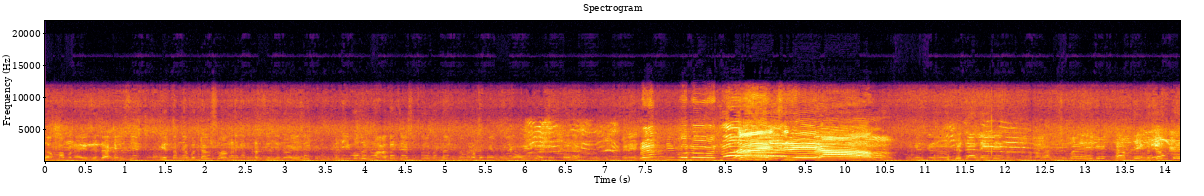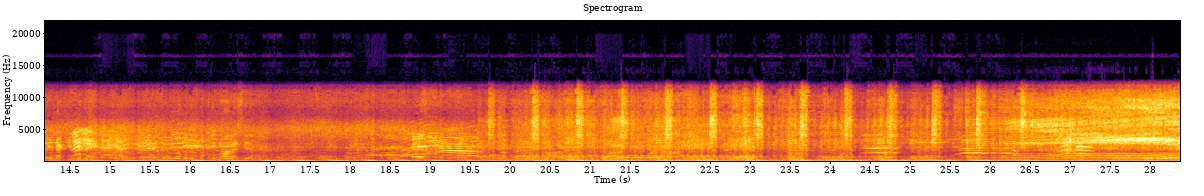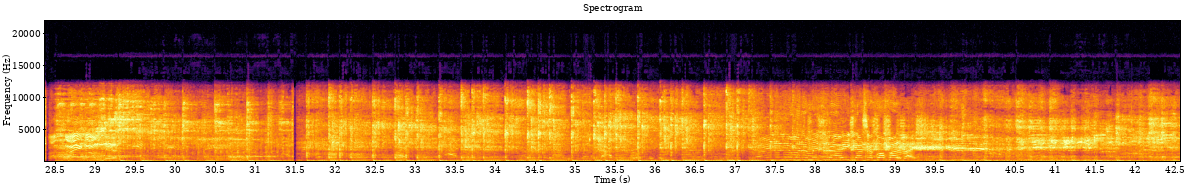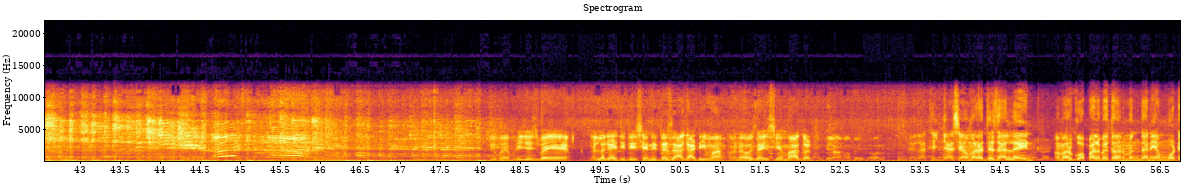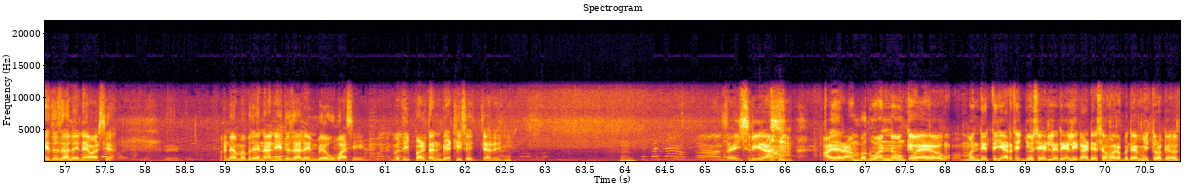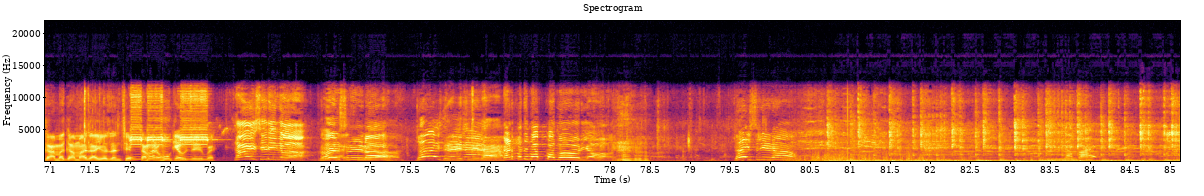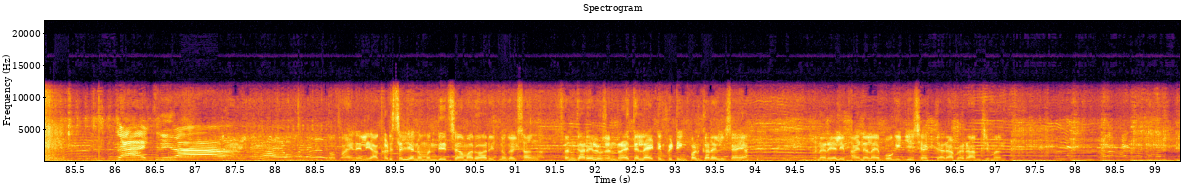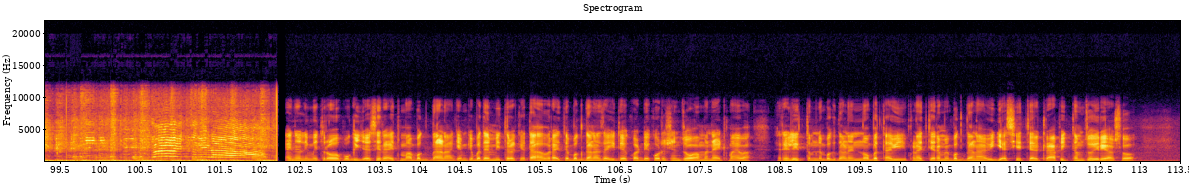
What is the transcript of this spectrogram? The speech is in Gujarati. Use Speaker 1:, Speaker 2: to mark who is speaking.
Speaker 1: ગામમાં પણ આયોજન રાખેલું છે. એ તમને બતાવશું, આંગણ ખર્ચ આયોજન. અને એ વગરનું આગળ જશું તો એ બતાવશું અમારા બ્રિજેશભાઈએ લગાવી દીધી છે એની ધજા ગાડીમાં અને હવે જાય છે એમાં આગળ. ભેગા થઈ ગયા છે અમારા ધજા લઈને. અમારા ગોપાલભાઈ તો હનુમંદાની આમ મોટી ધજા લઈને આવ્યા છે. અને અમે બધા નાની ધજા લઈને બે ઊભા છીએ. બધી પલટન બેઠી છે ચારે જય શ્રી રામ આજે રામ ભગવાનને શું કહેવાય, મંદિર તૈયાર થઈ ગયું છે એટલે રેલી કાઢે છે અમારા બધા મિત્રો. કે ગામે ગામમાં જ આયોજન છે. તમારે શું કેવું છે ભાઈ?
Speaker 2: જય શ્રી રામ જય શ્રી રામ ગણપતિ બાપ્પા મોર્યા. જય શ્રી રામ જય શ્રી રામ
Speaker 1: તો ફાઇનલી આ ખડસલિયાનું મંદિર છે અમારું આ રીતનું કંઈક સંગ શણગારેલું છે અને રાતે લાઇટિંગ ફિટિંગ પણ કરેલી છે અહીંયા. અને રેલી ફાઇનલ અહીં પોગી ગઈ છે અત્યારે આપણે રામજી મંદ ફાઇનલી મિત્રો પોગી જશે રાતમાં બગદાણા. કેમ કે બધા મિત્ર કહેતા, હવે રાતે બગદાણા જઈએ તો એકવાર ડેકોરેશન જોવામાં નાઇટમાં આવ્યા. રેલી તમને બગદાણા ન બતાવી, પણ અત્યારે અમે બગદાણા આવી ગયા છીએ. અત્યારે ટ્રાફિક તમે જોઈ રહ્યા છો.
